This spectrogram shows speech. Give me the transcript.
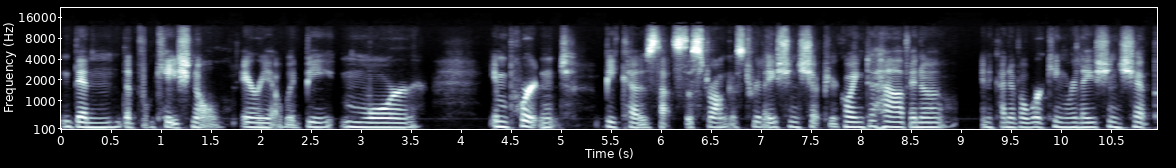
then the vocational area would be more important because that's the strongest relationship you're going to have in a in a kind of a working relationship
